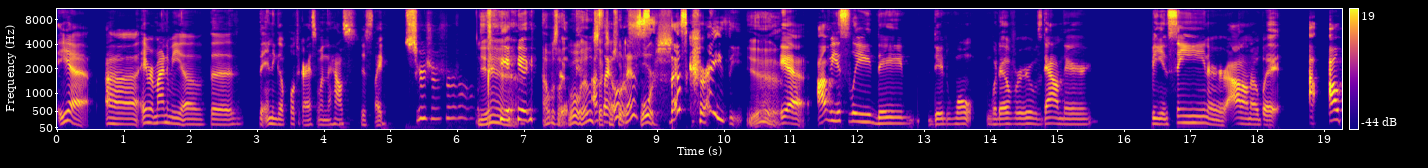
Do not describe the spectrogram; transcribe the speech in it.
Yeah. Uh it reminded me of the the ending of Poltergeist when the house just like Yeah, I was like, whoa, that looks like, like, some oh, sort of that's force. that's crazy. yeah, Yeah, obviously they didn't want whatever was down there being seen, or I don't know, but I, I'll,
